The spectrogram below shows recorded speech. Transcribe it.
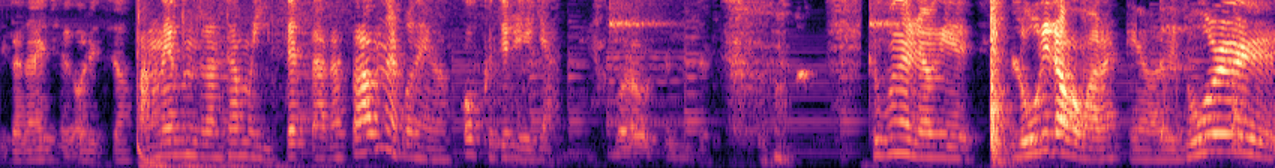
네가 나이 제일 어리죠? 막내분들한테 한번 입댔다가 싸움 날 뻔해갖고 그 뒤로 얘기 안 해요 뭐라고 했는데? 그분을 여기 롤이라고 말할게요 롤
